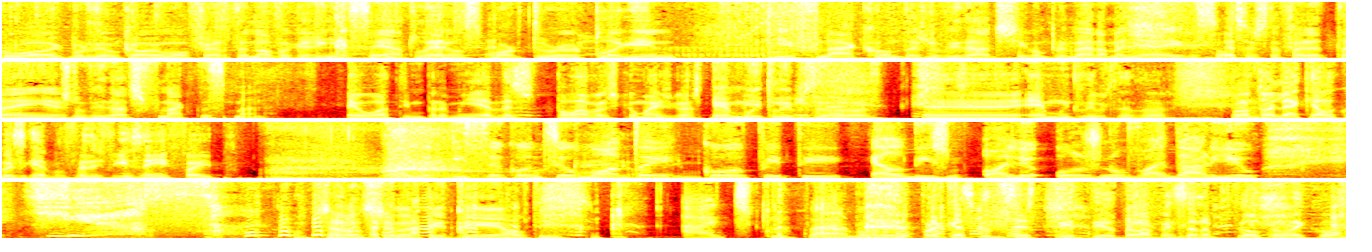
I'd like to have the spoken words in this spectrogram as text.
O Homem que Mordeu o Cão é uma oferta nova carrinha Seat Leon Sport Tourer Plug-in e FNAC, onde as novidades chegam primeiro. Amanhã, a edição sexta-feira, tem as novidades FNAC da semana. É ótimo para mim, é das palavras que eu mais gosto É muito libertador. Eh, é muito libertador. Pronto, olha, aquela coisa que é para fazer fica sem efeito. Olha, isso aconteceu ontem com a PT. Ela diz-me, olha, hoje não vai dar e eu. Yes! Já não se chama PT, é Altice. Ai, desculpa. Ah, bom. Por acaso quando disseste PT eu estava a pensar na Portugal Telecom.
